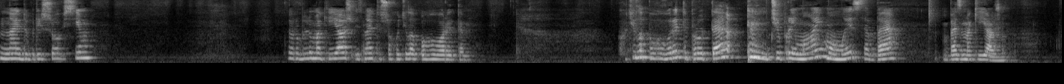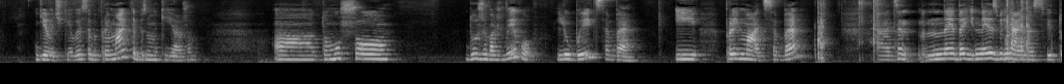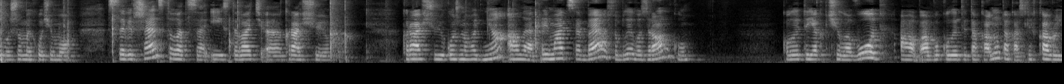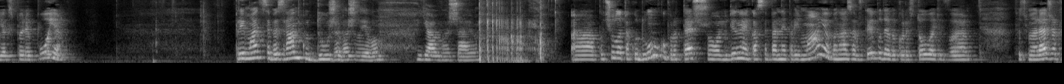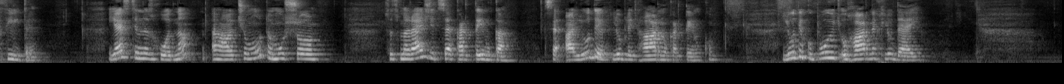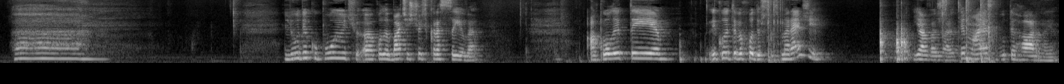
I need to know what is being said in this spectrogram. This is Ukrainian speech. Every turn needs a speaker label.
Speaker 1: Найдобрішого всім. Роблю макіяж і знаєте, що хотіла поговорити? Хотіла поговорити про те, чи приймаємо ми себе без макіяжу. Дівчатки, ви себе приймаєте без макіяжу? А, тому що дуже важливо любити себе і приймати себе. Е, Це не, дає, не звільняє нас від того, що ми хочемо совершенствуватися і ставати е, кращою, кращою кожного дня, але приймати себе, особливо зранку, коли ти як пчеловод, або коли ти така, ну така, слегка вроді як з перепоя. Приймати себе зранку дуже важливо, я вважаю. Почула таку думку про те, що людина, яка себе не приймає, вона завжди буде використовувати в соцмережах фільтри. Я з цим не згодна. Чому? Тому що соцмережі це картинка. Це, а люди люблять гарну картинку. Люди купують у гарних людей. Люди купують, е, коли бачать щось красиве. А коли ти. І коли ти виходиш в соцмережі, я вважаю, ти маєш бути гарною.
